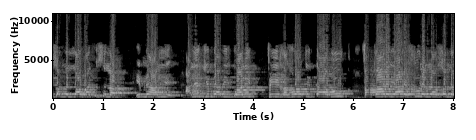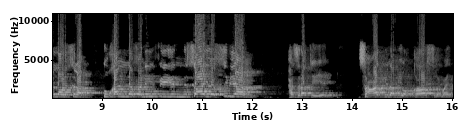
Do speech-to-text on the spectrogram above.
صلى الله عليه وسلم ابن علي علي بن ابي طالب في غزوة التابوك فقال يا رسول الله صلى الله عليه وسلم تخلفني فيه النساء والصبيان হজরতে সাদ বিন আবি ওয়াক্কাস রওয়ায়াত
